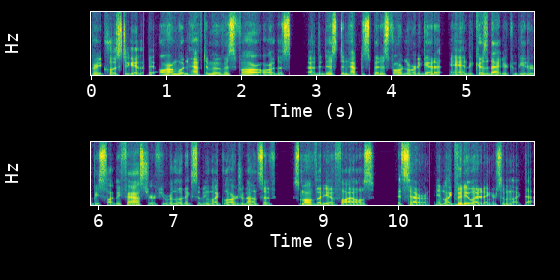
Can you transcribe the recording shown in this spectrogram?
pretty close together. The arm wouldn't have to move as far or the, uh, the disk didn't have to spin as far in order to get it. And because of that, your computer would be slightly faster if you were loading something like large amounts of small video files, etc., in like video editing or something like that.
